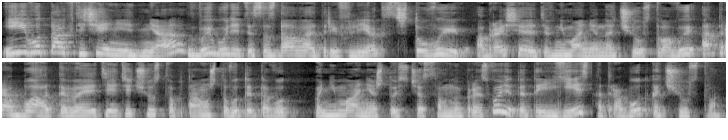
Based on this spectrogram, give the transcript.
И вот так в течение дня вы будете создавать рефлекс, что вы обращаете внимание на чувства, вы отрабатываете эти чувства, потому что вот это вот понимание, что сейчас со мной происходит, это и есть отработка чувства.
